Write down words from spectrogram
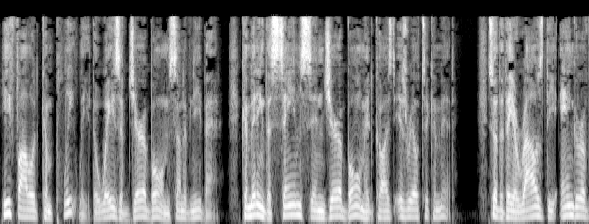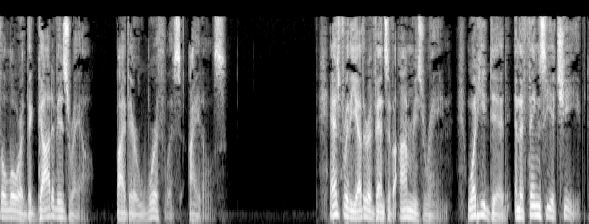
he followed completely the ways of jeroboam son of nebat committing the same sin jeroboam had caused israel to commit so that they aroused the anger of the lord the god of israel by their worthless idols. As for the other events of omri's reign what he did and the things he achieved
